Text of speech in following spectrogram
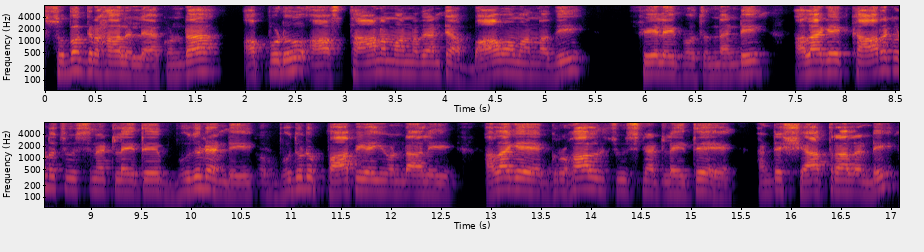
శుభగ్రహాలు లేకుండా అప్పుడు ఆ స్థానం అన్నది అంటే ఆ భావం అన్నది ఫెయిల్ అయిపోతుందండి. అలాగే కారకుడు చూసినట్లయితే బుధుడండి. బుధుడు పాపి అయి ఉండాలి. అలాగే గృహాలు చూసినట్లయితే అంటే క్షేత్రాలండి.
